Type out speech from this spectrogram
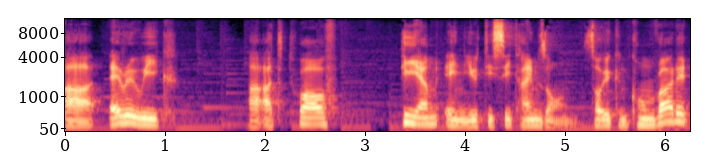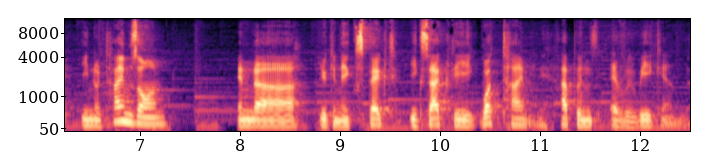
uh, every week uh, at 12 p.m. in UTC time zone. So you can convert it in your time zone and uh, you can expect exactly what time it happens every weekend.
